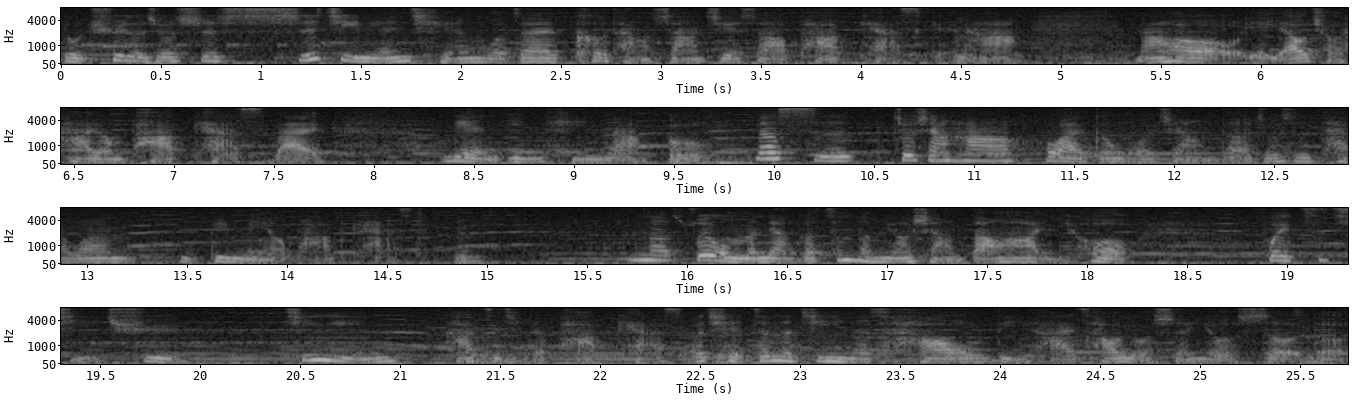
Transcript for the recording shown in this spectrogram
有趣的，就是十几年前我在课堂上介绍 Podcast 给他，嗯，然后也要求他用 Podcast 来。练音听啊，嗯，那时就像他后来跟我讲的，就是台湾并没有 podcast，嗯，那所以我们两个真的没有想到他以后会自己去经营他自己的 podcast，而且真的经营的超厉害，超有声有色的，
